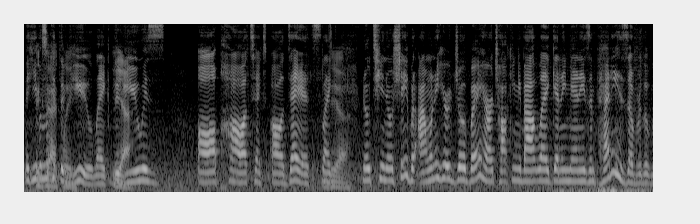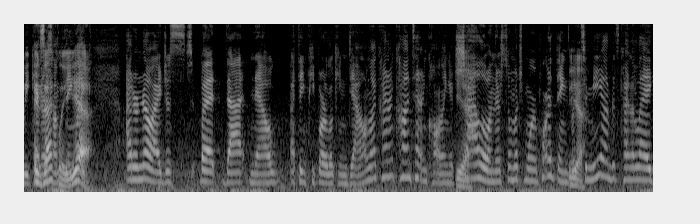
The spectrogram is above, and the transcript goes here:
like even look at the View. Like the Yeah. View is all politics all day. It's like Yeah. no tea, no shade. But I want to hear Joy Behar talking about like getting manis and pennies over the weekend or Exactly, something. yeah. Like, I don't know. I just, but that now I think people are looking down on that kind of content and calling it Yeah. shallow. And there's so much more important things. But Yeah. to me, I'm just kind of like,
